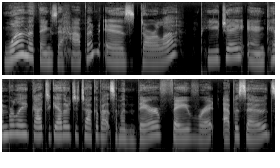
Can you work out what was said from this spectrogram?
One of the things that happened is Darla PJ and Kimberly got together to talk about some of their favorite episodes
